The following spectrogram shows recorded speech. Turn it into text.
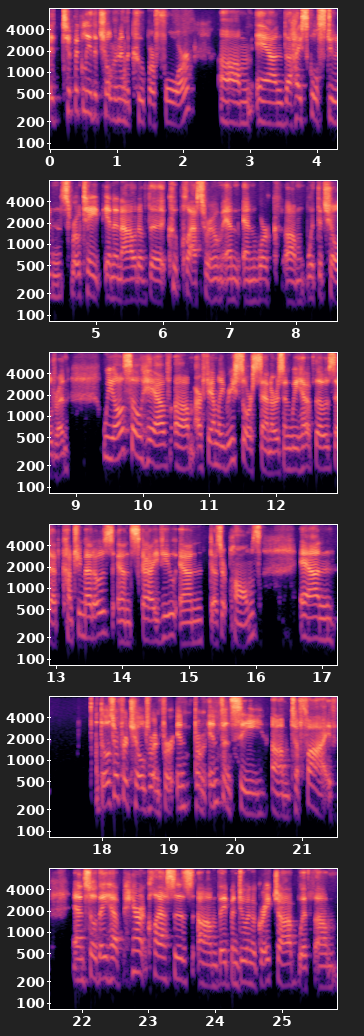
it, typically, the children in the COOP are four. Um, and the high school students rotate in and out of the COOP classroom and, and work um, with the children. We also have um, our family resource centers, and we have those at Country Meadows and Skyview and Desert Palms. And those are for children for in, from infancy um, to five, and so they have parent classes. Um, they've been doing a great job with um,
